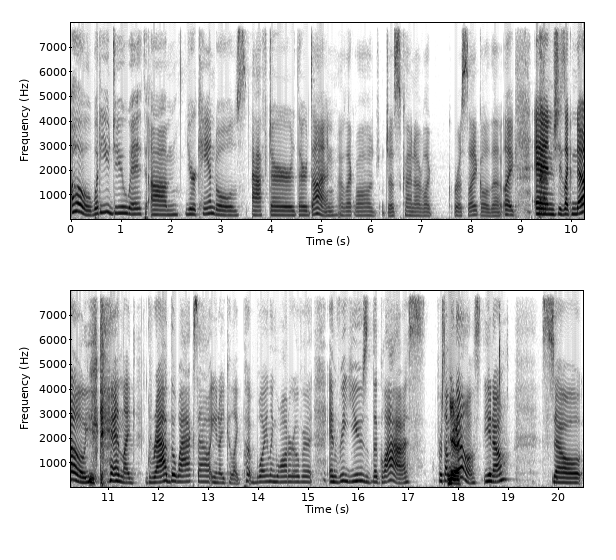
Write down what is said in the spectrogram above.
"Oh, what do you do with um, your candles after they're done?" I was like, "Well, just kind of like recycle them like and she's like no you can like grab the wax out you know you could like put boiling water over it and reuse the glass for something yeah. else, you know? So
